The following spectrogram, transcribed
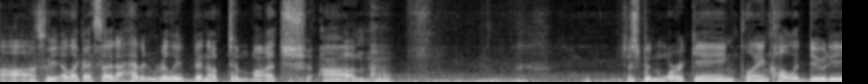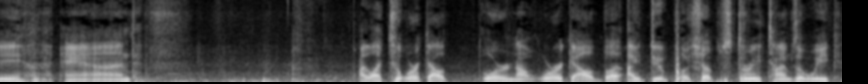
Uh, so yeah, like I said, I haven't really been up to much. Um, just been working, playing Call of Duty, and I like to work out, or not work out, but I do push ups three times a week.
